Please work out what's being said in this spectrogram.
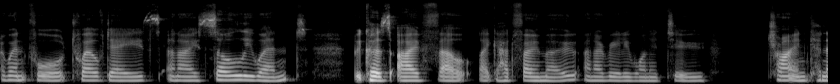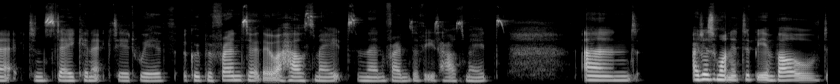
I went for 12 days and I solely went because I felt like I had FOMO and I really wanted to try and connect and stay connected with a group of friends. So they were housemates and then friends of these housemates. And I just wanted to be involved.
